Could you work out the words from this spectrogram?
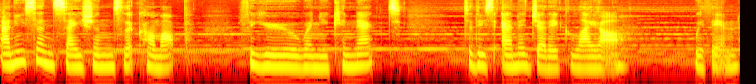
any sensations that come up for you when you connect to this energetic layer within.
